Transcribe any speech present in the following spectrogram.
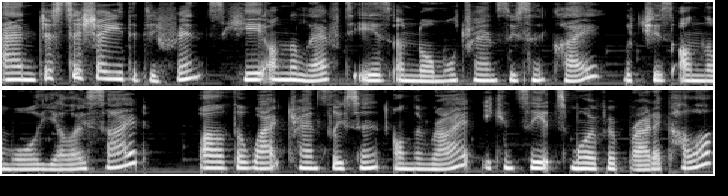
And just to show you the difference, here on the left is a normal translucent clay, which is on the more yellow side while the white translucent on the right, you can see it's more of a brighter colour.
